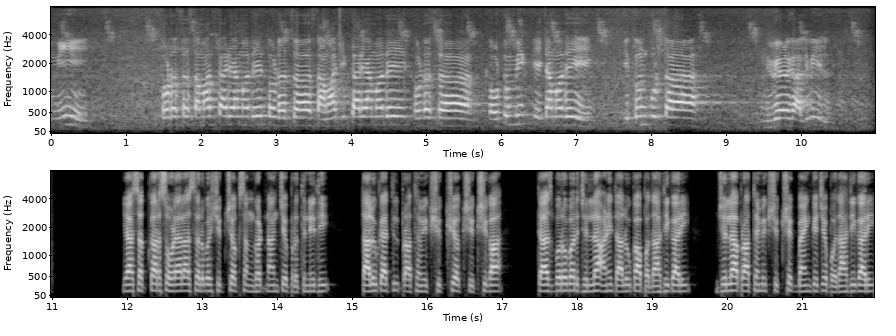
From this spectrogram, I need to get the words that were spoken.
मी थोडंसं समाजकार्यामध्ये थोडंसं सामाजिक कार्यामध्ये थोडंसं कौटुंबिक याच्यामध्ये इथून पुढचा वेळ घालवील. या सत्कार सोहळ्याला सर्व शिक्षक संघटनांचे प्रतिनिधी तालुक्यातील प्राथमिक शिक्षक शिक्षिका त्याचबरोबर जिल्हा आणि तालुका पदाधिकारी जिल्हा प्राथमिक शिक्षक बँकेचे पदाधिकारी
